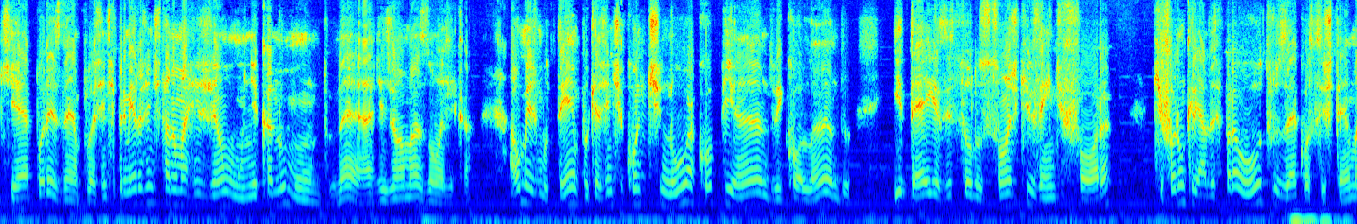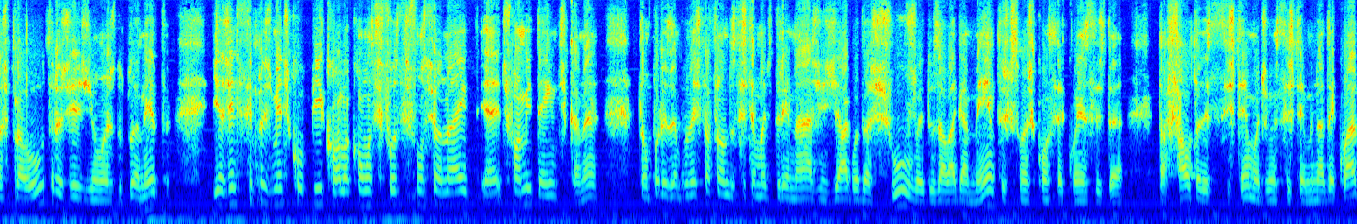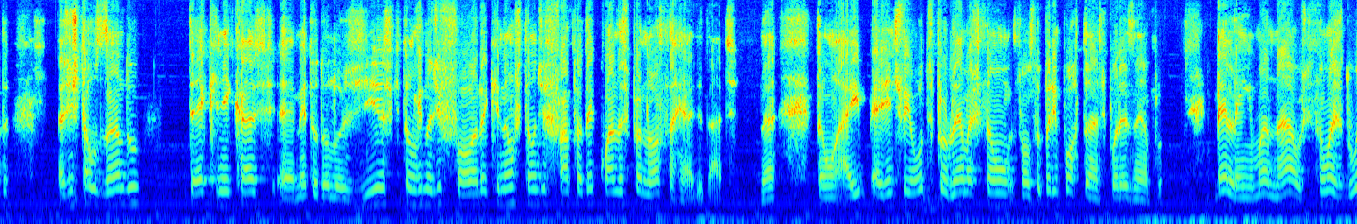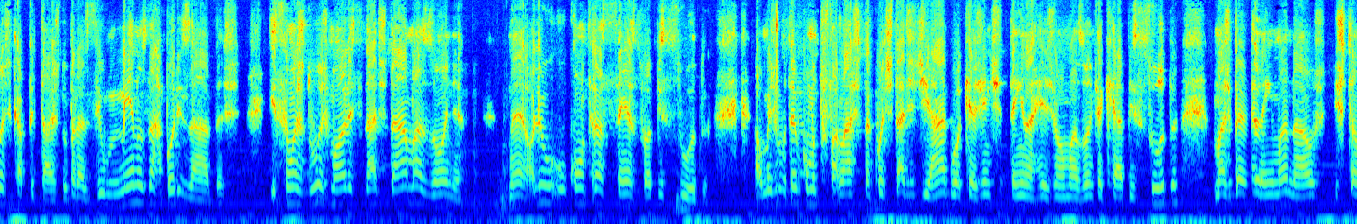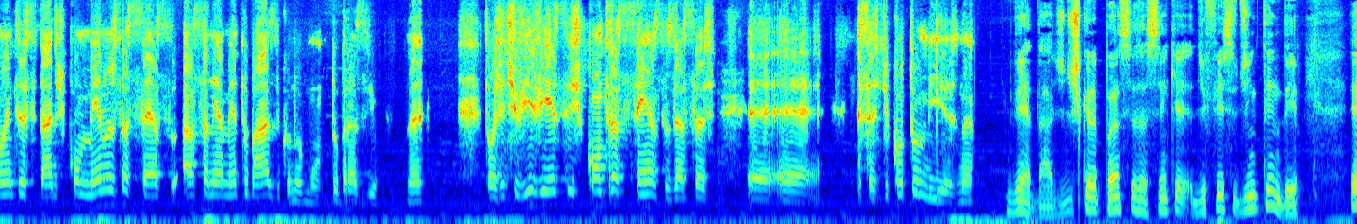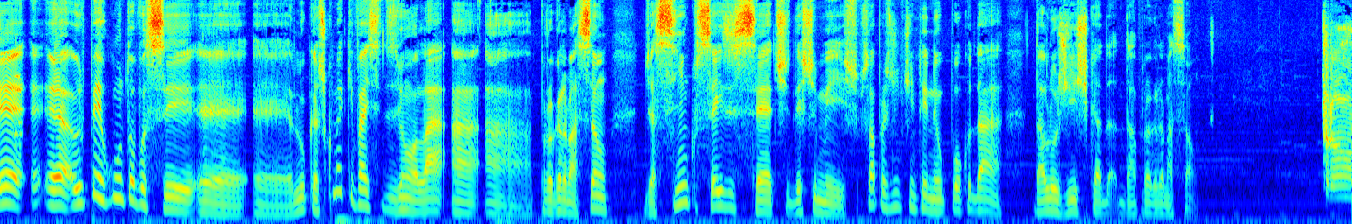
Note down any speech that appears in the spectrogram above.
que é, por exemplo, a gente primeiro a gente está numa região única no mundo, né, a região amazônica. Ao mesmo tempo que a gente continua copiando e colando ideias e soluções que vêm de fora que foram criadas para outros ecossistemas, para outras regiões do planeta, e a gente simplesmente copia e cola como se fosse funcionar é, de forma idêntica, né? Então, por exemplo, a gente está falando do sistema de drenagem de água da chuva e dos alagamentos, que são as consequências da, da falta desse sistema, de um sistema inadequado, a gente está usando técnicas, é, metodologias que estão vindo de fora que não estão de fato adequadas para a nossa realidade. Né? Então, aí a gente vê outros problemas que são, são super importantes. Por exemplo, Belém e Manaus são as duas capitais do Brasil menos arborizadas e são as duas maiores cidades da Amazônia. Né? Olha o, o contrassenso absurdo. Ao mesmo tempo, como tu falaste, da quantidade de água que a gente tem na região amazônica, que é absurda, mas Belém e Manaus estão entre as cidades com menos acesso a saneamento básico no mundo, do Brasil. Né? Então a gente vive esses contrassensos, essas, é, é, essas dicotomias, né? Verdade, discrepâncias assim que é difícil de entender. É, é, é eu pergunto a você, é, é, Lucas, como é que vai se desenrolar a, a programação dia 5, 6 e 7 deste mês? Só para a gente entender um pouco da, da logística da, da programação.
